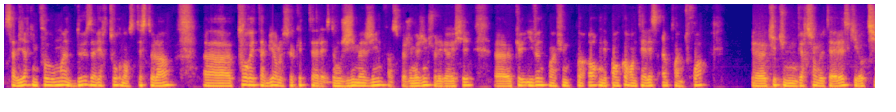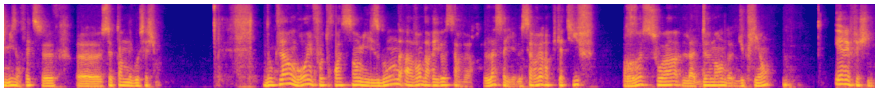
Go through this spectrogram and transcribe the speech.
Ça veut dire qu'il me faut au moins deux allers-retours dans ce test-là euh, pour établir le socket TLS. Donc j'imagine, enfin c'est pas j'imagine, je vais aller vérifier, euh, que event.fun.org n'est pas encore en TLS 1.3, euh, qui est une version de TLS qui optimise en fait ce temps de négociation. Donc là, en gros, il faut 300 millisecondes avant d'arriver au serveur. Là, ça y est, le serveur applicatif reçoit la demande du client et réfléchit.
